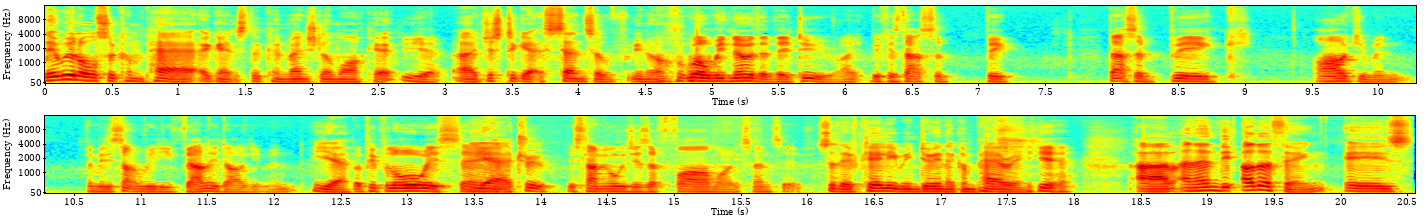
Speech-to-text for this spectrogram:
they will also compare against the conventional market Yeah. uh, just to get a sense of you know Well, we know that they do, right? Because that's a big, that's a big argument. I mean, it's not a really valid argument, yeah but people always say yeah true Islamic mortgages are far more expensive. so they've clearly been doing the comparing Yeah. um, and then the other thing is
